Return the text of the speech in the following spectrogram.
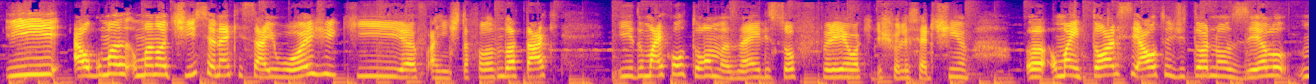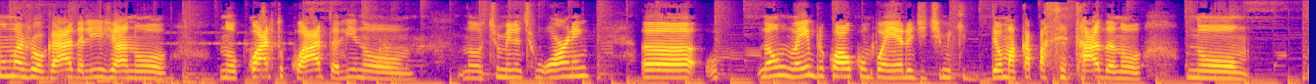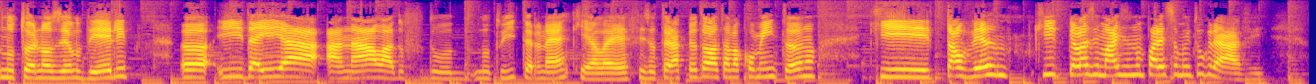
E alguma uma notícia, né, que saiu hoje que a, a gente tá falando do ataque e do Michael Thomas, né? Ele sofreu aqui, deixa eu ler certinho, uh, uma entorse alta de tornozelo numa jogada ali já no, no quarto quarto ali no no two minute warning. Uh, não lembro qual companheiro de time que deu uma capacetada no no, no tornozelo dele. Uh, e daí a, a Nala do, do, no Twitter, né, que ela é fisioterapeuta, ela tava comentando que talvez que pelas imagens não pareça muito grave,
